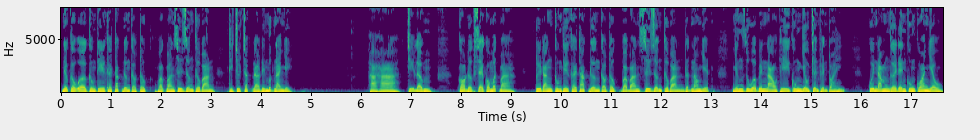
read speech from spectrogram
nếu cậu ở công ty khai thác đường cao tốc Hoặc ban xây dựng cơ bản, Thì chưa chắc đã đến mức này nhỉ? Hà hà chị Lâm, Có được sẽ có mất mà. Tuy rằng công ty khai thác đường cao tốc Và ban xây dựng cơ bản rất náo nhiệt, Nhưng dù ở bên nào thì cũng nhiều chuyện phiền toái. Cuối năm người đến cũng quá nhiều,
